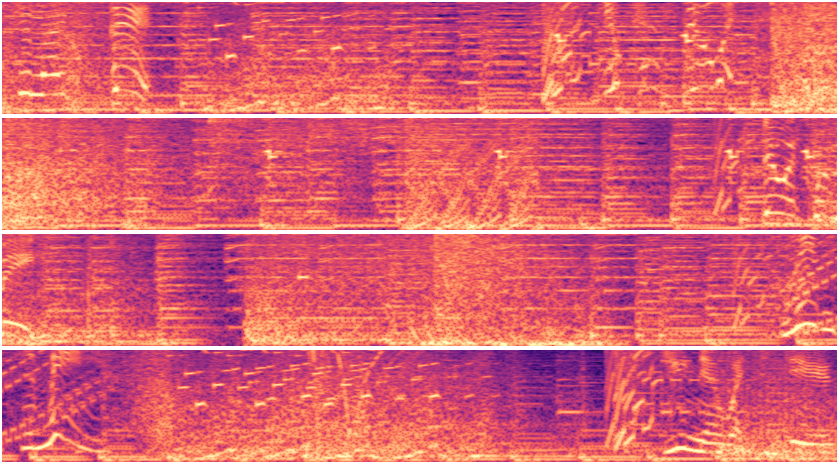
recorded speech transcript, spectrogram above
How'd you like this? You can do it! Do it for me! Leave it to me! You know what to do.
